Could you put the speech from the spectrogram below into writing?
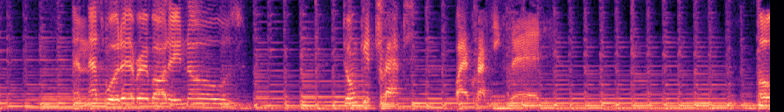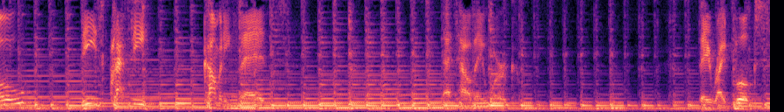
and that's what everybody knows. Don't get trapped by a crafty Fed. These crafty comedy feds. That's how they work. They write books.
